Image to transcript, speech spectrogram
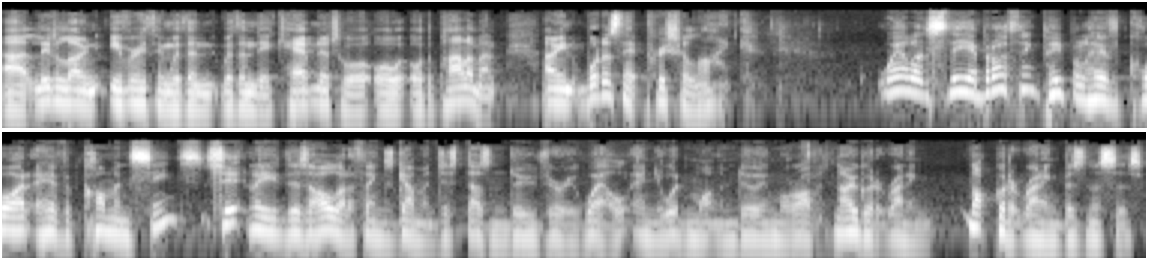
uh, let alone everything within, within their cabinet or, or, or the parliament? I mean, what is that pressure like? Well, it's there, but I think people have quite have a common sense. Certainly, there's a whole lot of things government just doesn't do very well, and you wouldn't want them doing more of it. No good at running, not good at running businesses.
